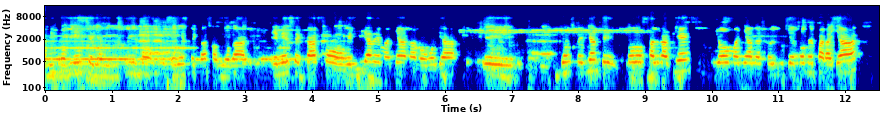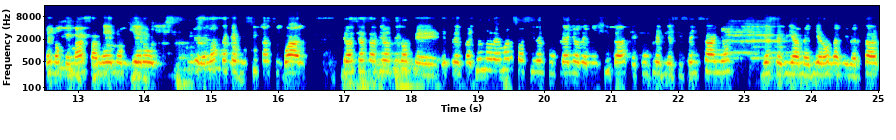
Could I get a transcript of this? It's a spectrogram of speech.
a mi provincia y a mi distrito, en este caso a mi hogar. En ese caso, el día de mañana lo voy a, eh, Dios mediante, todo salga bien, yo mañana estoy yéndome para allá, es lo que más anhelo, quiero, y de verdad sé que mis hijas igual, gracias a Dios digo que el 31 de marzo ha sido el cumpleaños de mi hijita que cumple 16 años y ese día me dieron la libertad.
